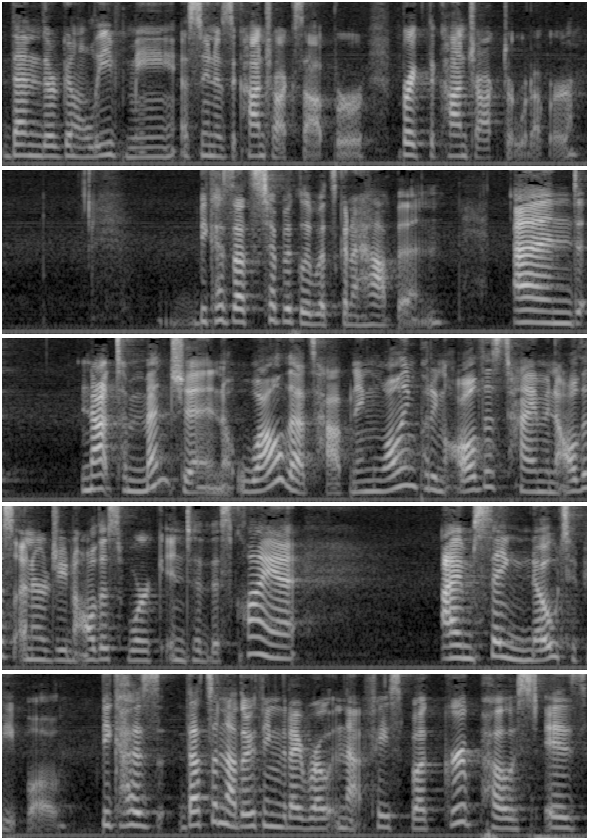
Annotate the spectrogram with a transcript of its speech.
then they're going to leave me as soon as the contract's up or break the contract or whatever. Because that's typically what's going to happen. And not to mention, while that's happening, while I'm putting all this time and all this energy and all this work into this client, I'm saying no to people because that's another thing that I wrote in that Facebook group post is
